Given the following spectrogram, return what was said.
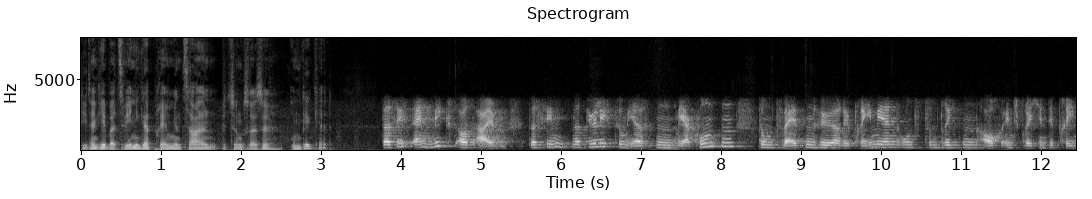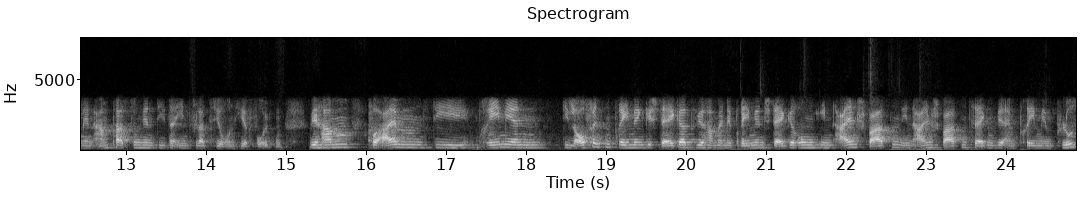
die dann jeweils weniger Prämien zahlen, beziehungsweise umgekehrt? Das ist ein Mix aus allem. Das sind natürlich zum ersten mehr Kunden, zum zweiten höhere Prämien und zum dritten auch entsprechende Prämienanpassungen, die der Inflation hier folgen. Wir haben vor allem die Prämien die laufenden Prämien gesteigert. Wir haben eine Prämiensteigerung in allen Sparten. In allen Sparten zeigen wir ein Prämien Plus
